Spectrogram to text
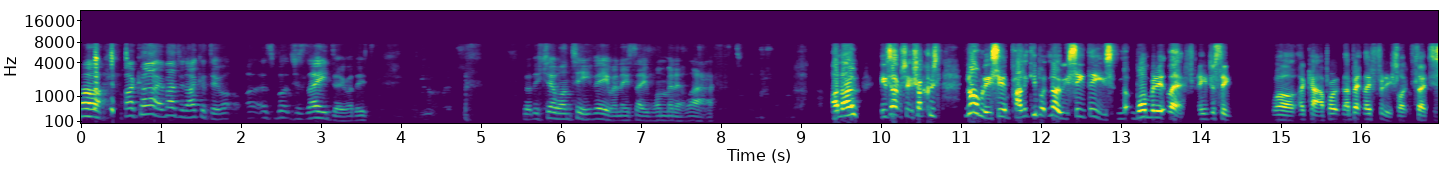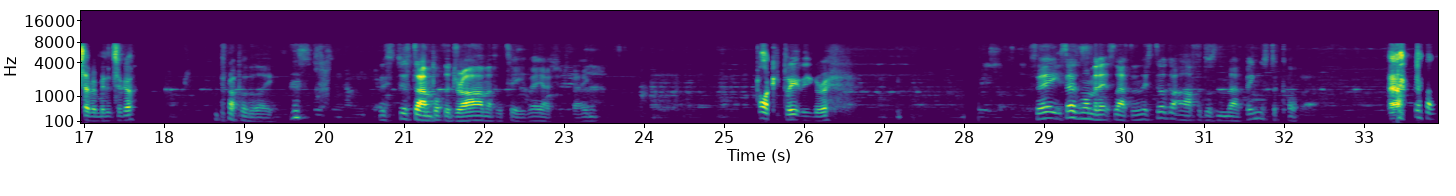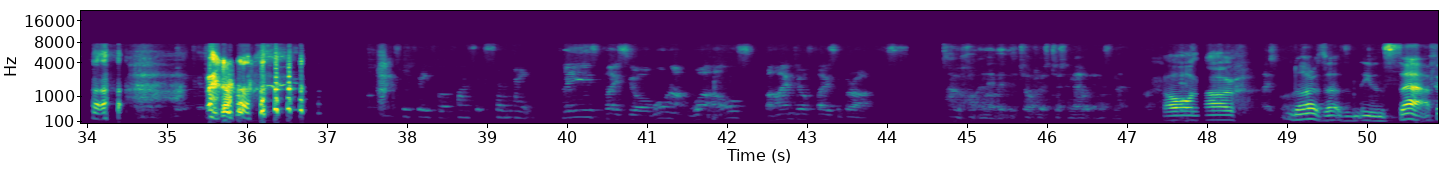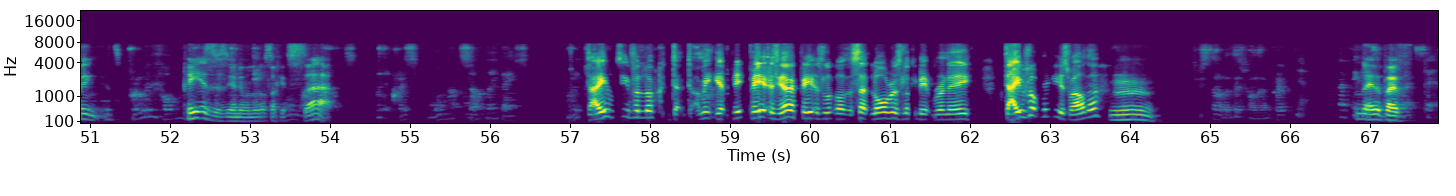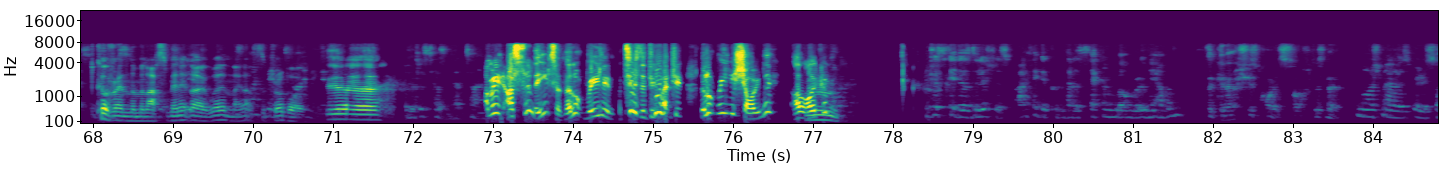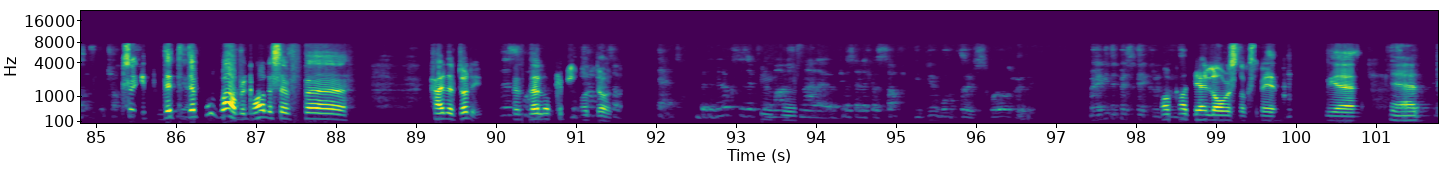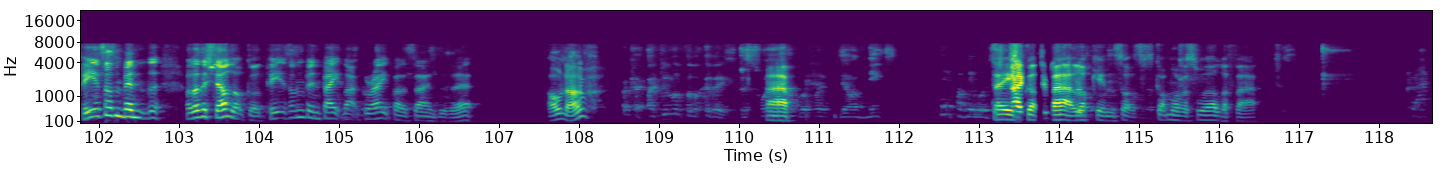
oh, I can't imagine I could do as much as they do when they that they show on TV when they say one minute left. I know. He's absolutely shocked because normally you see him panicky, but no, you see these one minute left, and you just think, well, okay, I, probably, I bet they finished like 37 minutes ago. Probably. It's just to amp up the drama for TV, I should think. I completely agree. See, it says one minute's left, and they've still got half a dozen of their things to cover. Two, three, four, five, six, seven, eight. Please place your walnut whirls behind your photographs. So hot in there the chocolate's just melting, isn't it? Oh no. Laura's hasn't even set. I think it's Brewing Peters is the only one that looks like it's set. With a crisp walnut Saturday base. Rich Dave's even look. I mean, yeah, Peters, yeah, Peters look like the set. Laura's looking a bit runny. Dave's look runny as well, though. Mm. We start with this one then, Prick. I think They were both. Covering them the last minute though, weren't they? That's the trouble. Yeah. It just hasn't had time. I mean, I still eat them. They look really. Tis they do actually. They look really shiny. I like them. Mm. Biscuit is delicious. I think it could have had a second longer in the oven. The ganache is quite soft, isn't it? Marshmallow is very soft. The chocolate. So they, they've well, regardless of uh, how they've done it. This They, one, they look a bit the undone. dead, but it looks as if the Mhm. marshmallow was a little soft. You do want those swirls, really. Maybe the biscuit could have Oh god, yeah, Laura's looks a bit. Yeah. Yeah, Peters hasn't been. Although the shell looked good, Peters hasn't been baked that great by the sounds of it. Oh no. Okay, I do love the look of these. The swirls Uh, are lovely. They are neat. They probably would. Dave's Dave- got better looking, sort of, got more of a swirl effect.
